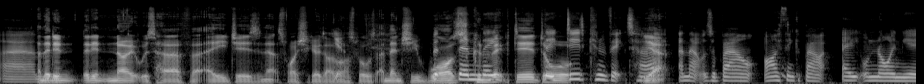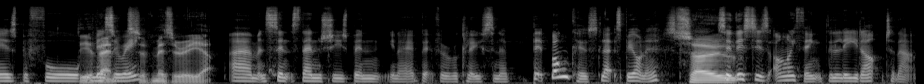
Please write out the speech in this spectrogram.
Um, and they didn't they didn't know it was her for ages, and that's why she goes out Yeah. hospitals. And then she was then convicted, They, or did convict her, Yeah. and that was about I think about eight or nine years before the Misery. events of misery. Yeah. Um, and since then, she's been, you know, a bit of a recluse and a bit bonkers. Let's be honest. So, So this is, I think, the lead up to that.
